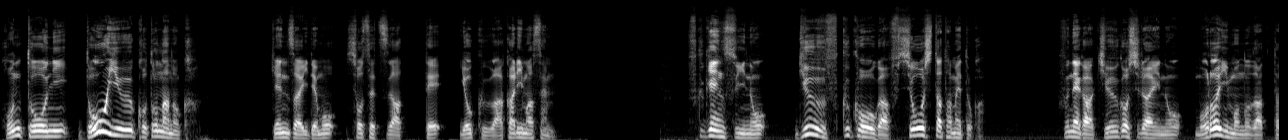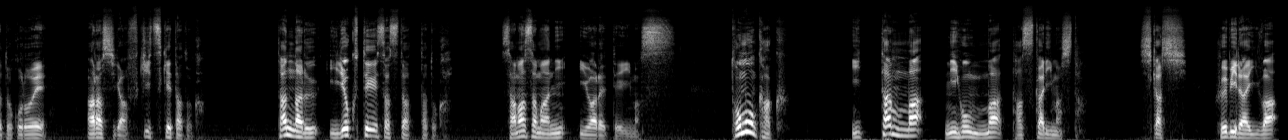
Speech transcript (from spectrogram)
本当にどういうことなのか？現在でも諸説あってよくわかりません。復元水の劉福光が負傷したためとか船が急ごしらえの脆いものだったところへ嵐が吹きつけたとか単なる威力偵察だったとか様々に言われています。ともかく一旦は日本は助かりました。しかしフビライは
